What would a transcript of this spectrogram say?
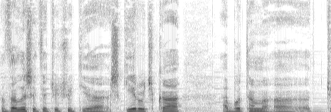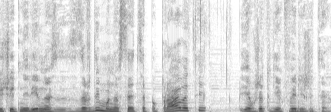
залишиться чуть-чуть е, шкірочка або там е, чуть-чуть нерівно, завжди можна все це поправити, і вже тоді як виріжете.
